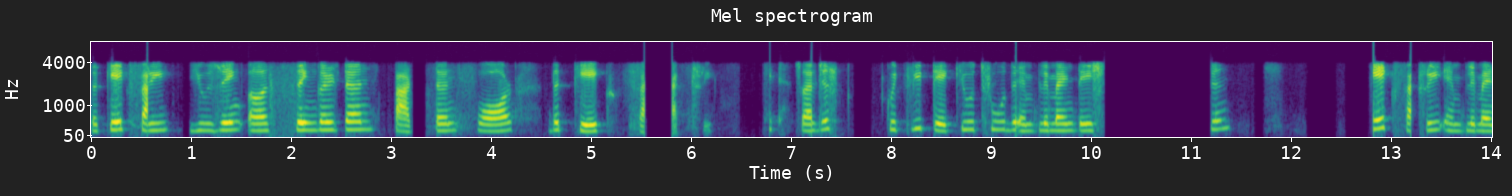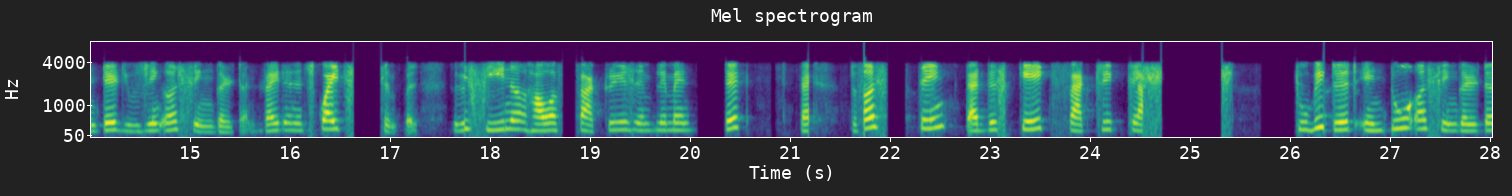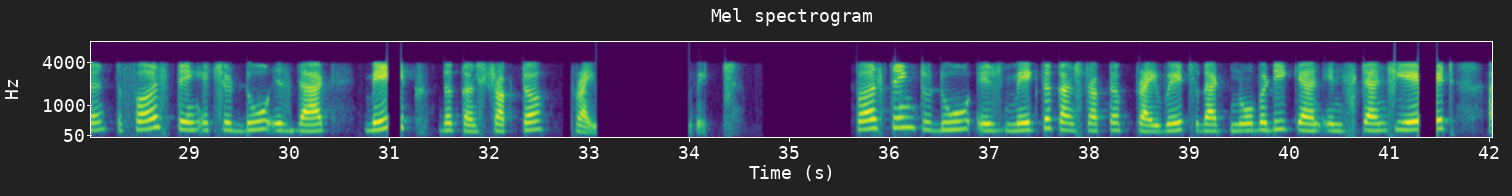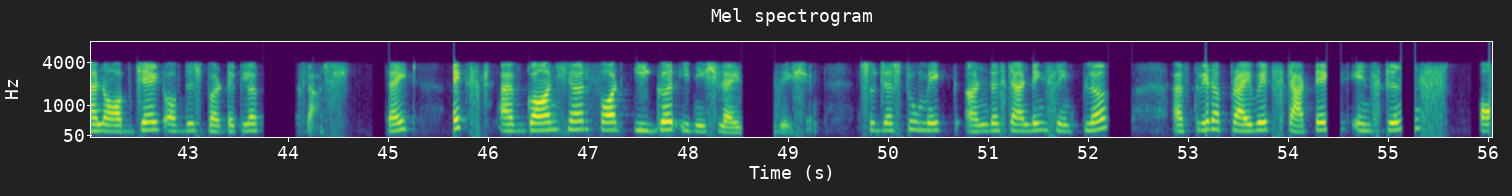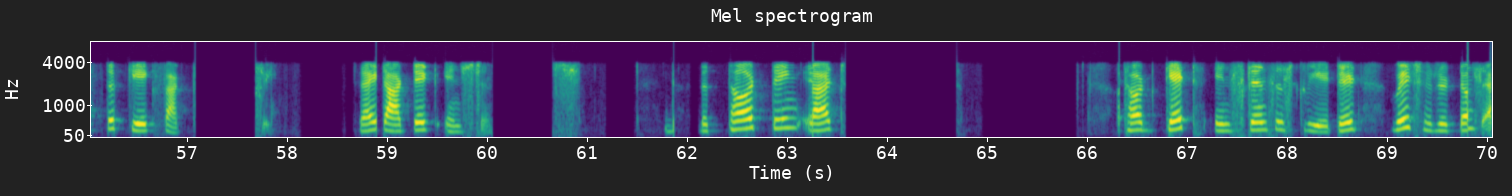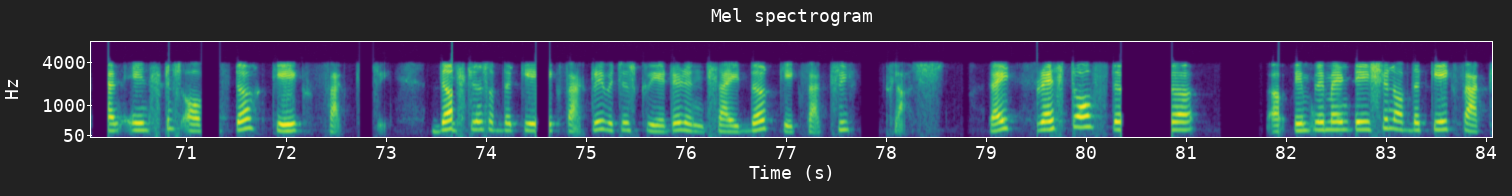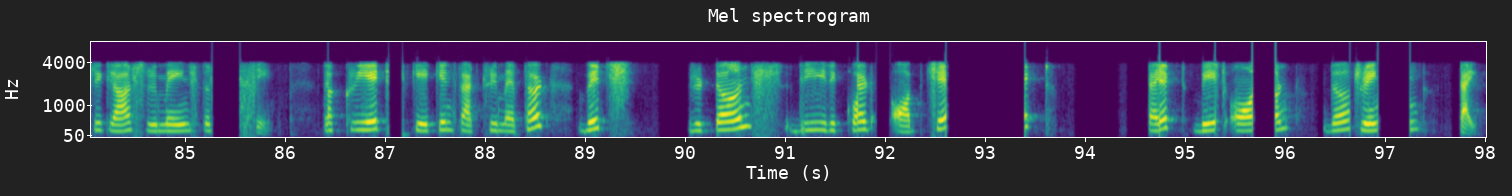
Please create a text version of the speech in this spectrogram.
the cake factory using a singleton pattern for the cake factory. So I'll just quickly take you through the implementation. Cake factory implemented using a singleton, right? And it's quite simple. So we've seen uh, how a factory is implemented, right? The first thing that this cake factory class to be put into a singleton, the first thing it should do is that make the constructor private. First thing to do is make the constructor private so that nobody can instantiate an object of this particular class, right? Next, I've gone here for eager initialization. So just to make understanding simpler, I've created a private static instance of the cake factory, right? Static instance. The third thing is that method get instance is created which returns an instance of the cake factory. The instance of the cake factory which is created inside the cake factory class. Right? Rest of the, the uh, implementation of the cake factory class remains the The create cake in factory method which returns the required object based on the string type.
